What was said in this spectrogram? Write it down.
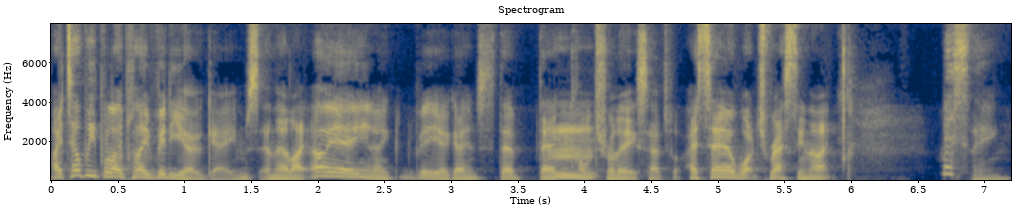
I tell people I play video games, and they're like, "Oh yeah, you know, video games. They're they're culturally acceptable." I say I watch wrestling, they're like wrestling.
